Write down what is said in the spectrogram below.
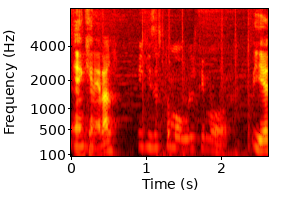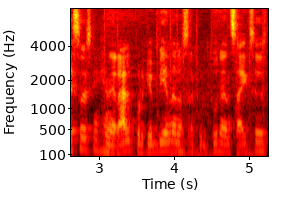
en general. Y quizás como último, y eso es en general, porque es bien de nuestra cultura en Sykes, es,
